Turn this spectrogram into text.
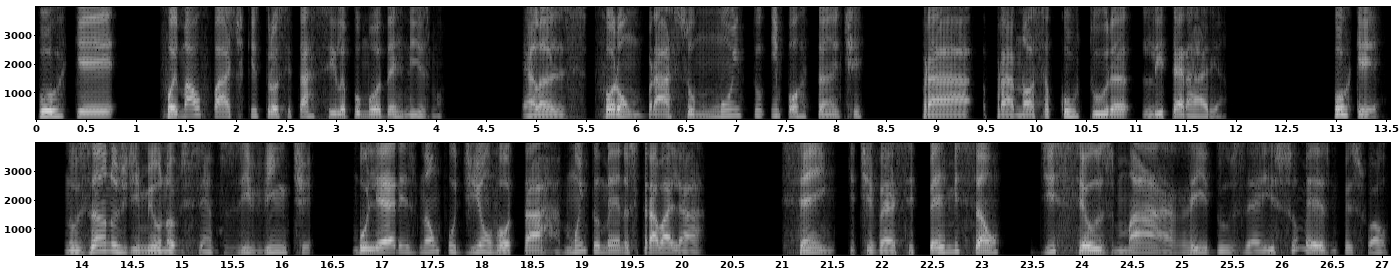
porque foi Malfatti que trouxe Tarsila para o modernismo. Elas foram um braço muito importante para a nossa cultura literária. Por quê? Nos anos de 1920, mulheres não podiam votar, muito menos trabalhar, sem que tivesse permissão de seus maridos. É isso mesmo, pessoal.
